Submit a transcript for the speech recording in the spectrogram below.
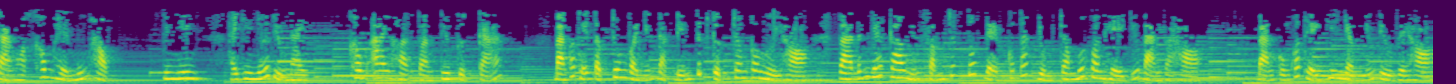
sàng hoặc không hề muốn học. Tuy nhiên, hãy ghi nhớ điều này, không ai hoàn toàn tiêu cực cả. Bạn có thể tập trung vào những đặc điểm tích cực trong con người họ và đánh giá cao những phẩm chất tốt đẹp có tác dụng trong mối quan hệ giữa bạn và họ. Bạn cũng có thể ghi nhận những điều về họ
